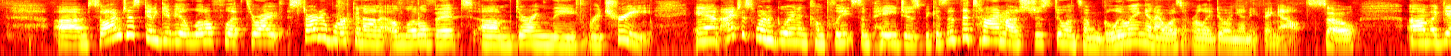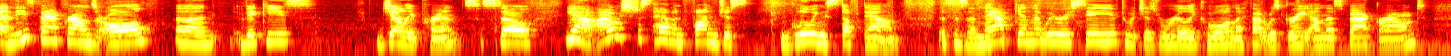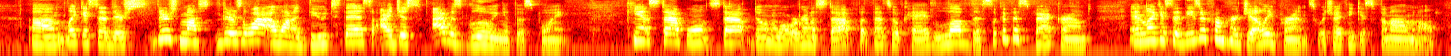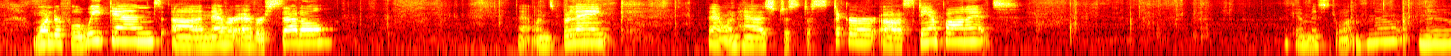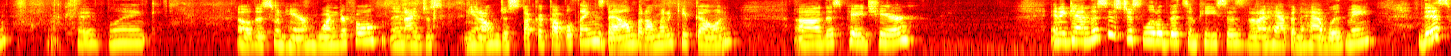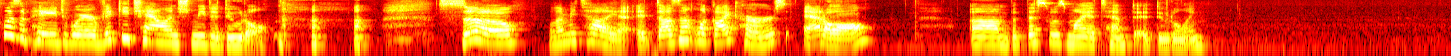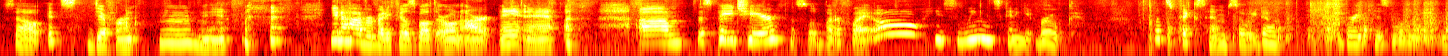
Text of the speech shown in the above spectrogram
Um, so I'm just going to give you a little flip through. I started working on it a little bit um, during the retreat. And I just want to go in and complete some pages because at the time I was just doing some gluing and I wasn't really doing anything else. So um, again, these backgrounds are all uh, Vicky's jelly prints. So yeah, I was just having fun just gluing stuff down. This is a napkin that we received, which is really cool, and I thought it was great on this background. Um, like I said, there's there's must there's a lot I want to do to this. I just I was gluing at this point. Can't stop, won't stop. Don't know what we're gonna stop, but that's okay. Love this. Look at this background. And like I said, these are from her jelly prints, which I think is phenomenal. Wonderful weekend. Uh, never ever settle. That one's blank. That one has just a sticker uh, stamp on it think I missed one. No, no. Okay, blank. Oh, this one here. Wonderful. And I just, you know, just stuck a couple things down, but I'm going to keep going. Uh, this page here. And again, this is just little bits and pieces that I happen to have with me. This was a page where Vicki challenged me to doodle. so, let me tell you, it doesn't look like hers at all. Um, but this was my attempt at doodling. So it's different. Mm -hmm. you know how everybody feels about their own art. Eh -eh. um, this page here, this little butterfly. Oh, his wing's gonna get broke. Let's fix him so we don't break his little wing.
